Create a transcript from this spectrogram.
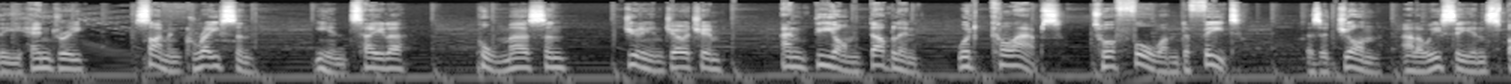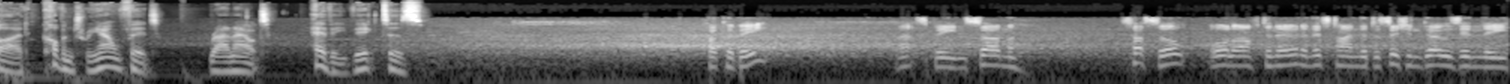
Lee Hendrie, Simon Grayson, Ian Taylor, Paul Merson, Julian Joachim, and Dion Dublin would collapse to a 4 1 defeat as a John Aloisi inspired Coventry outfit ran out heavy victors. Huckerby. That's been some tussle all afternoon, and this time the decision goes in the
